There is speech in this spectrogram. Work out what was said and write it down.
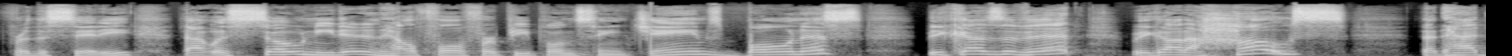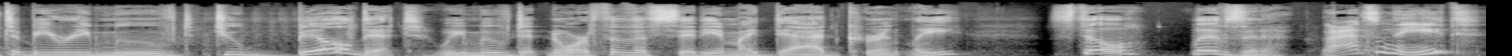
for the city. That was so needed and helpful for people in St. James. Bonus, because of it, we got a house that had to be removed to build it. We moved it north of the city, and my dad currently still lives in it. That's neat.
